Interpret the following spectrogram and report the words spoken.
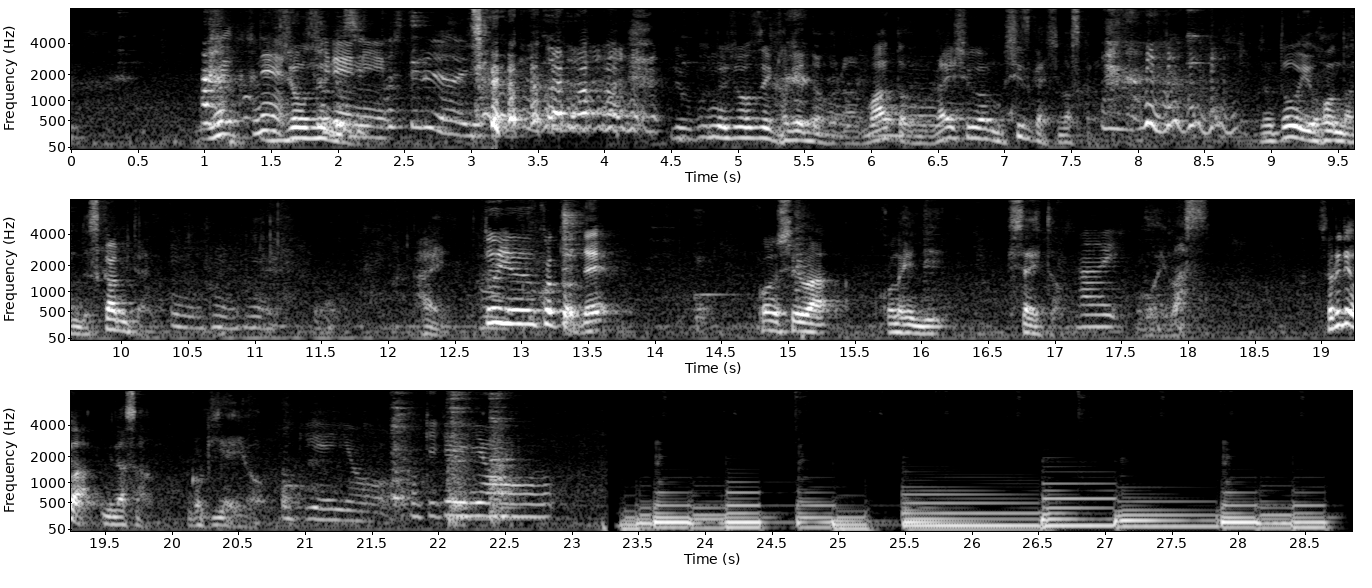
ねね上手にしてるじゃないですか 自分の上手に書けるんだから、まあ、あとはもう来週はもう静かにしますから。どういう本なんですかみたいな、はい、ということで今週はこの辺にしたいとはい。思います。それでは皆さんごきげんよう。ごきげんよう。ごきげんよう。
